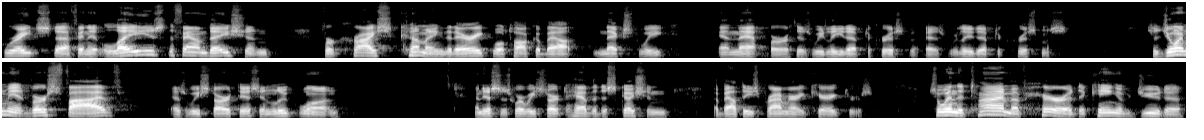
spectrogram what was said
great stuff, and it lays the foundation for Christ's coming that Eric will talk about next week and that birth as we lead up to Christmas as we lead up to Christmas. So join me at verse 5 as we start this in Luke 1. And this is where we start to have the discussion about these primary characters. So, in the time of Herod, the king of Judah,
